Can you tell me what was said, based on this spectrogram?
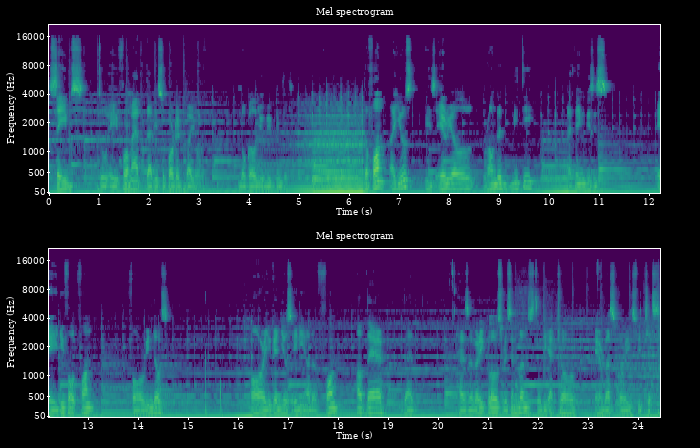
saves to a format that is supported by your local UV printers. The font I used is Arial Rounded BT. I think this is a default font for Windows or you can use any other font out there that has a very close resemblance to the actual Airbus Korry switches.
